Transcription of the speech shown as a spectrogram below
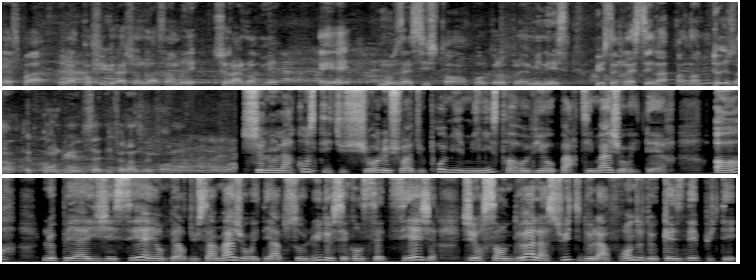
n'est-ce pas, de la configuration de l'Assemblée sera nommé et nous insistons pour que le Premier ministre puisse rester là pendant deux ans et conduire ces différentes réformes. Selon la Constitution, le choix du Premier ministre revient au parti majoritaire. Or, le PAIGC ayant perdu sa majorité absolue de 57 sièges sur 102 à la suite de la fronde de 15 députés,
